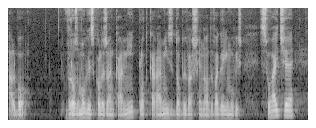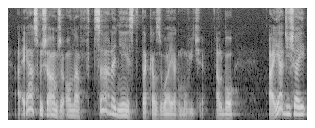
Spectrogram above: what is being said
Albo w rozmowie z koleżankami, plotkarami zdobywasz się na odwagę i mówisz: Słuchajcie, a ja słyszałam, że ona wcale nie jest taka zła, jak mówicie. Albo a ja dzisiaj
